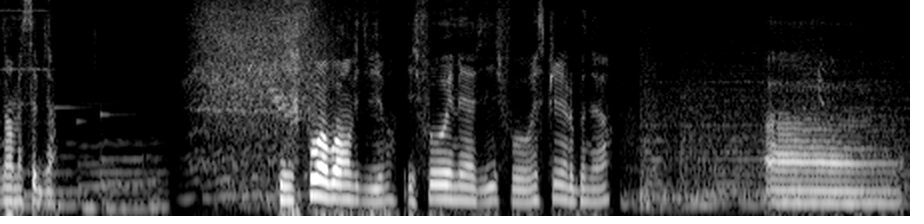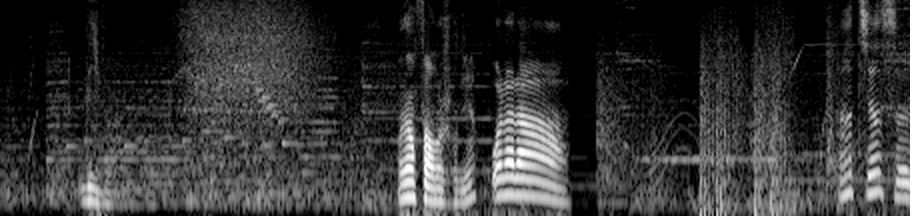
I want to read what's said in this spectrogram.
Non mais c'est bien. Il faut avoir envie de vivre. Il faut aimer la vie. Il faut respirer le bonheur. Euh... Live. On est en forme aujourd'hui. Hein. Oh là là Hein, tiens, ceux,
